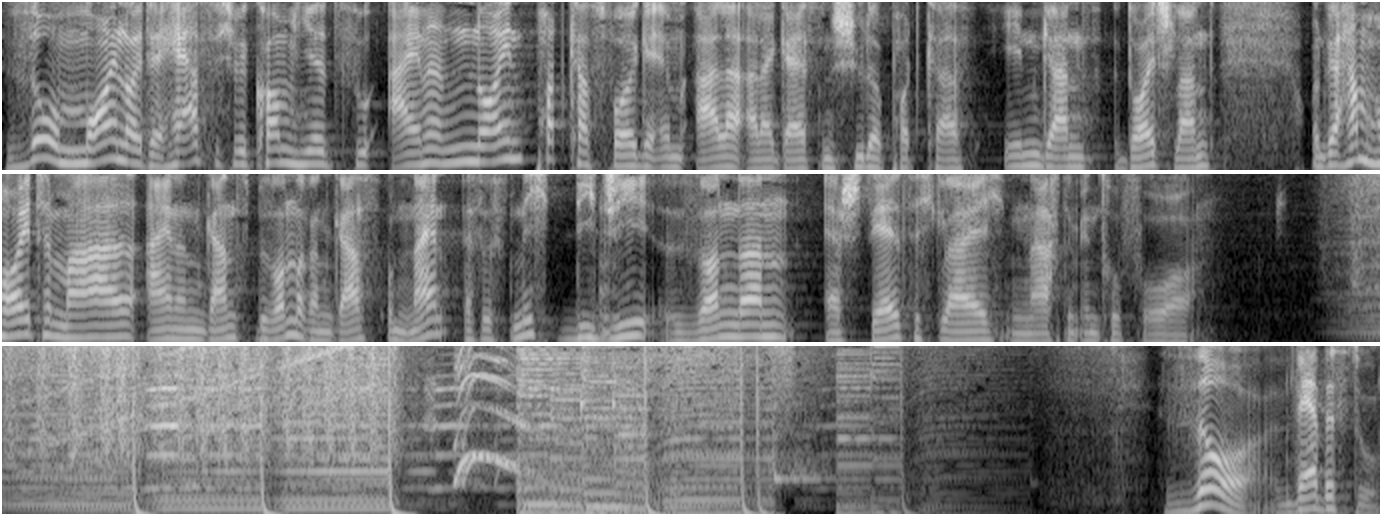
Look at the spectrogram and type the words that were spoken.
So, moin Leute, herzlich willkommen hier zu einer neuen Podcast-Folge im aller, allergeilsten Schüler-Podcast in ganz Deutschland. Und wir haben heute mal einen ganz besonderen Gast. Und nein, es ist nicht DG, sondern er stellt sich gleich nach dem Intro vor. So, wer bist du?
